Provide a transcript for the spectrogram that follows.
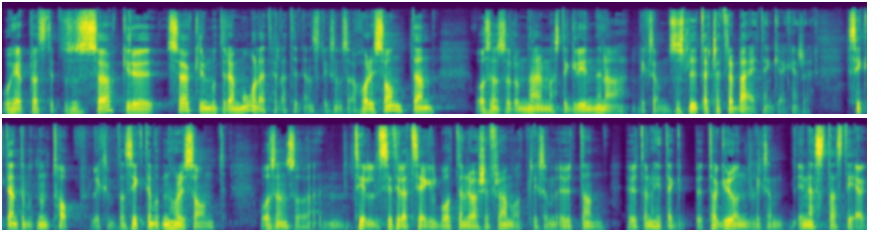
Och helt plötsligt och så söker du, söker du mot det där målet hela tiden. Så liksom så här, horisonten och sen så de närmaste grynnorna. Liksom. Så sluta klättra berg tänker jag kanske. Sikta inte mot någon topp, liksom, utan sikta mot en horisont. Och sen så till, se till att segelbåten rör sig framåt liksom, utan, utan att hitta, ta grund liksom, i nästa steg.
